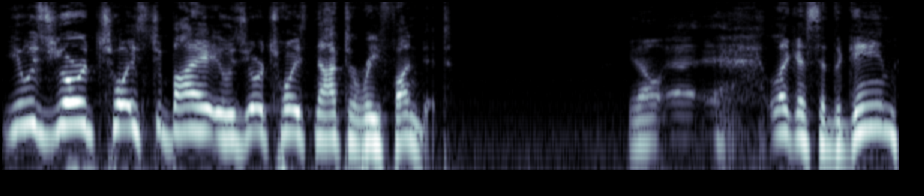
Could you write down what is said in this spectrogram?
It was your choice to buy it. It was your choice not to refund it. You know, uh, like I said, the game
